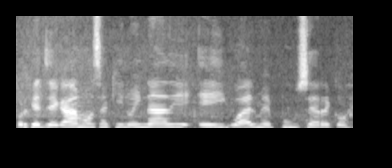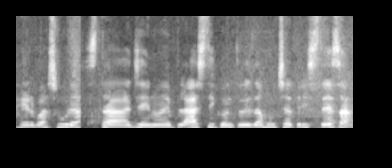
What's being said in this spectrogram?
porque llegamos, aquí no hay nadie e igual me puse a recoger basura, está lleno de plástico, entonces da mucha tristeza.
